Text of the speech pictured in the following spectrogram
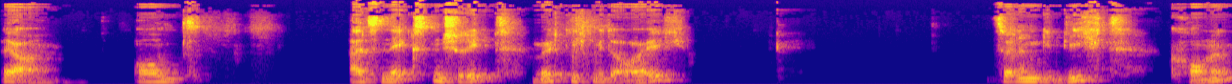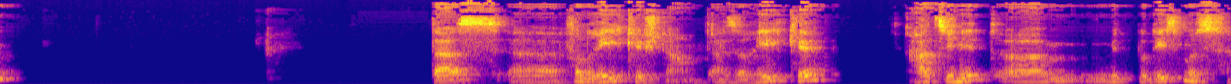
Ja, und als nächsten Schritt möchte ich mit euch zu einem Gedicht kommen, das äh, von Rilke stammt. Also Rilke hat sich nicht ähm, mit Buddhismus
